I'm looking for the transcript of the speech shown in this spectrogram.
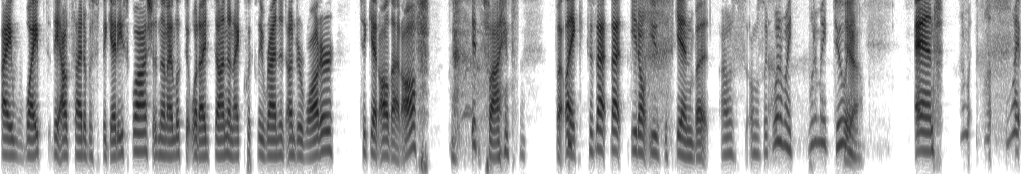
I wiped the outside of a spaghetti squash, and then I looked at what I'd done, and I quickly ran it underwater to get all that off. It's fine, but like because that that you don't use the skin, but I was almost like, what am I what am I doing? Yeah. And what am I, what,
